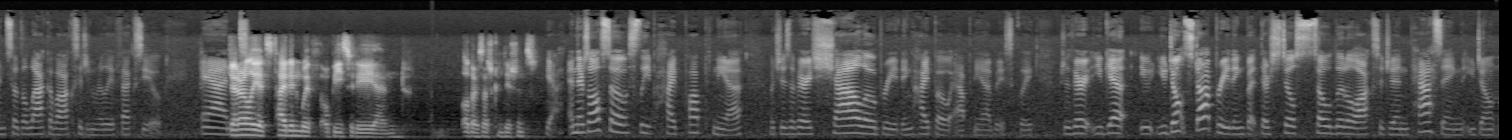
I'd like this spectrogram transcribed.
and so the lack of oxygen really affects you. And Generally, it's tied in with obesity and other such conditions. Yeah, and there's also sleep hypopnea, which is a very shallow breathing, hypoapnea basically, which is very you get you, you don't stop breathing, but there's still so little oxygen passing that you don't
